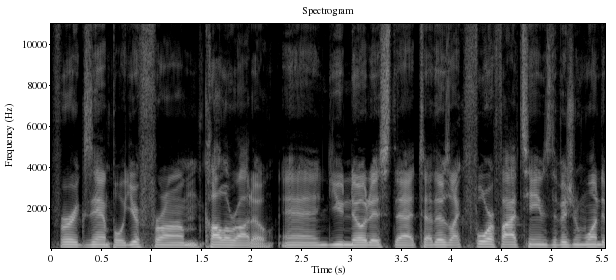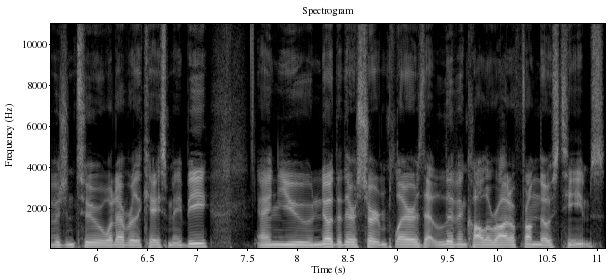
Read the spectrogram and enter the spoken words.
for example, you're from Colorado and you notice that uh, there's like four or five teams, Division One, Division Two, whatever the case may be, and you know that there are certain players that live in Colorado from those teams.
